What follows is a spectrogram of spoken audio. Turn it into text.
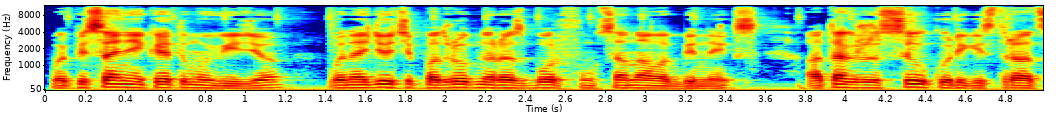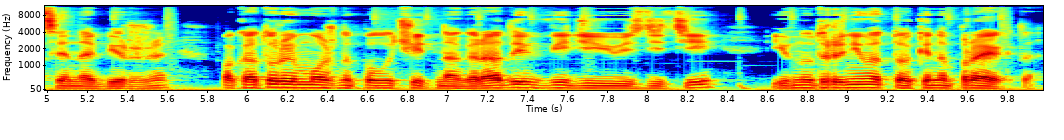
В описании к этому видео вы найдете подробный разбор функционала BinX, а также ссылку регистрации на бирже, по которой можно получить награды в виде USDT и внутреннего токена проекта,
